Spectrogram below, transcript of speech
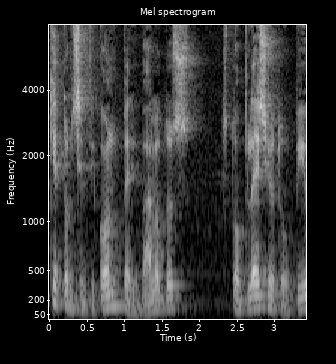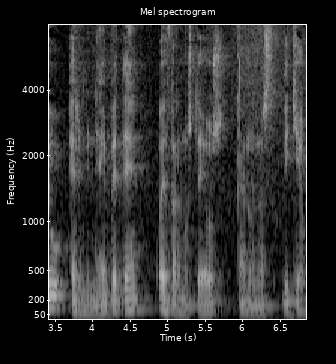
και των συνθήκων περιβάλλοντος στο πλαίσιο του οποίου ερμηνεύεται ο εφαρμοστέος κανόνας δικαίου.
